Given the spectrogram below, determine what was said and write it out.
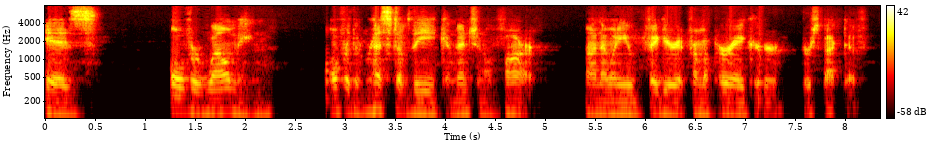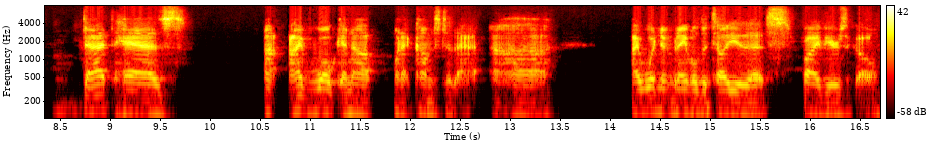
is overwhelming over the rest of the conventional farm. And then when you figure it from a per acre perspective that has I've woken up when it comes to that. Uh, I wouldn't have been able to tell you this five years ago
